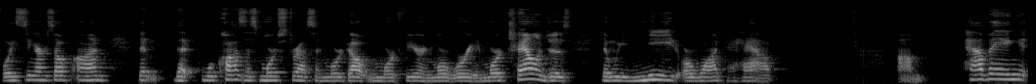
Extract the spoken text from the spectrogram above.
foisting ourselves on that that will cause us more stress and more doubt and more fear and more worry and more challenges than we need or want to have. Um, having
